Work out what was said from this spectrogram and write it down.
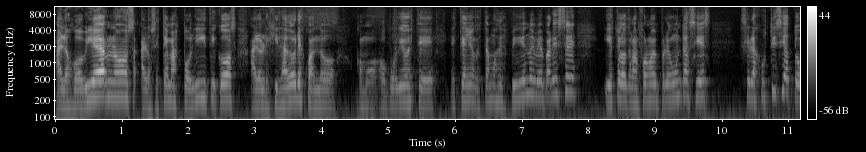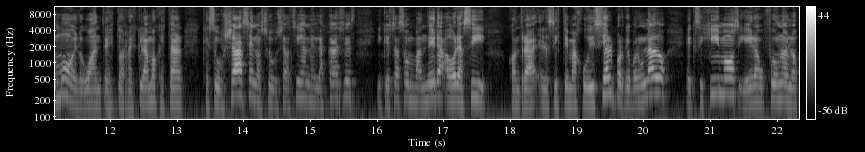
a los gobiernos, a los sistemas políticos, a los legisladores cuando como ocurrió este este año que estamos despidiendo y me parece y esto lo transformo en pregunta si es si la justicia tomó el guante de estos reclamos que están que subyacen o subyacían en las calles y que ya son bandera, ahora sí contra el sistema judicial, porque por un lado exigimos, y era fue uno de los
